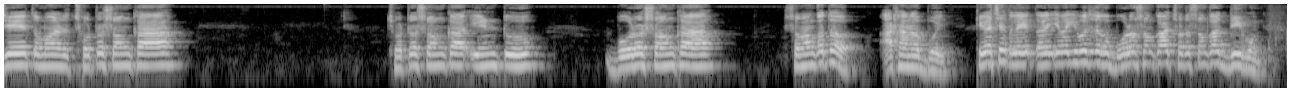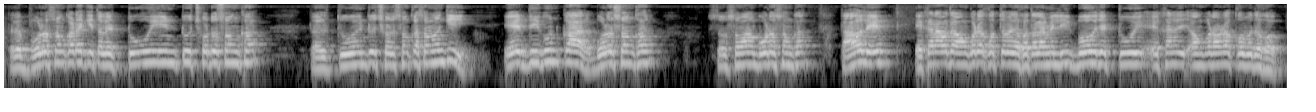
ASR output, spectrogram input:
যে তোমার ছোট সংখ্যা ছোট সংখ্যা ইন্টু বড় সংখ্যা সমান কত? আটানব্বই। ঠিক আছে? তাহলে তাহলে এবার কি বলছে? দেখো, বড় সংখ্যা ছোট সংখ্যা দ্বিগুণ। তাহলে বড় সংখ্যাটা কি? তাহলে টু ইন্টু ছোটো সংখ্যা। তাহলে টু ইন্টু ছোট সংখ্যা সমান কি? এর দ্বিগুণ কার? বড় সংখ্যা স- সমান বড় সংখ্যা। তাহলে এখানে আমাদের অঙ্কটা করতে হবে। দেখো, তাহলে আমি লিখব যে টু এখানে অঙ্কটা আমরা করব, দেখো।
